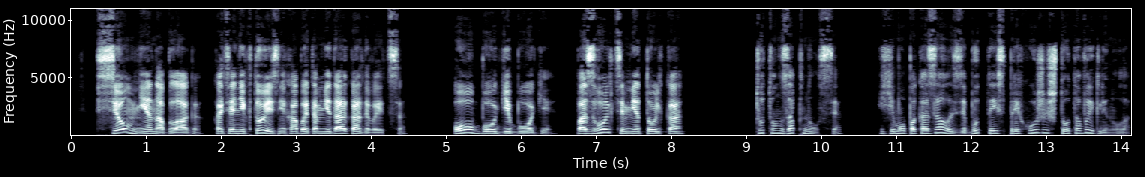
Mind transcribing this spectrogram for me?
— все мне на благо, хотя никто из них об этом не догадывается. О, боги-боги, позвольте мне только Тут он запнулся. Ему показалось, будто из прихожей что-то выглянуло.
